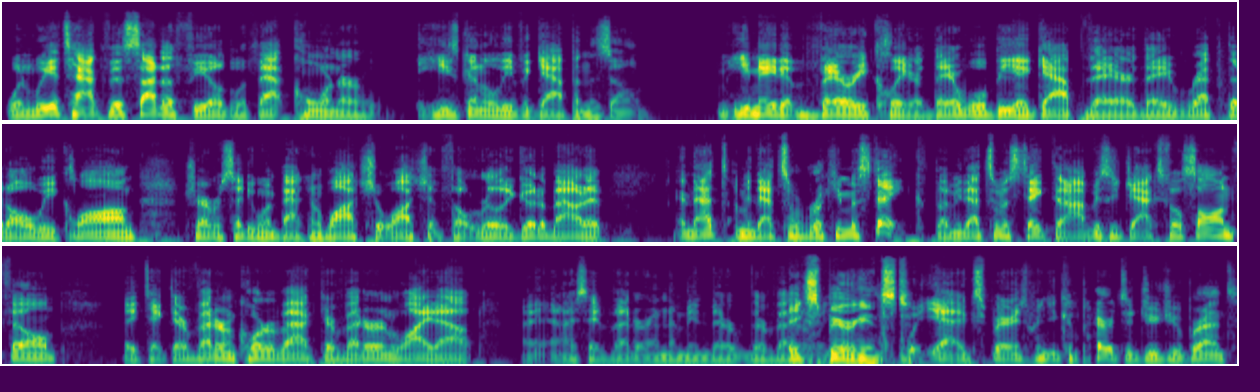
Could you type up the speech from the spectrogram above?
when we attack this side of the field with that corner, he's going to leave a gap in the zone. He made it very clear there will be a gap there. They repped it all week long. Trevor said he went back and watched it, watched it, felt really good about it. And that's, I mean, that's a rookie mistake. I mean, that's a mistake that obviously Jacksonville saw in film. They take their veteran quarterback, their veteran wideout. I, I say veteran. I mean they're they're veteran. Experienced. You, yeah, experienced when you compare it to Juju Brents.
